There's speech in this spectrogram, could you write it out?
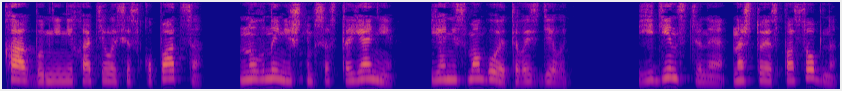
Как бы мне ни хотелось искупаться, но в нынешнем состоянии я не смогу этого сделать. Единственное, на что я способна,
